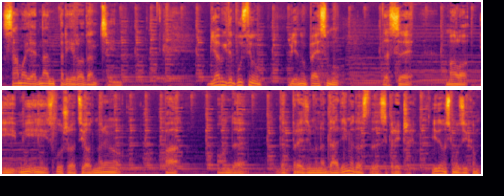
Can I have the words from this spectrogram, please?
samo jedan prirodan čin. Ja bih da pustimo jednu pesmu da se malo i mi i slušalci odmarimo, pa onda da pređemo na dalje. Ima dosta da se priče. Idemo s muzikom.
